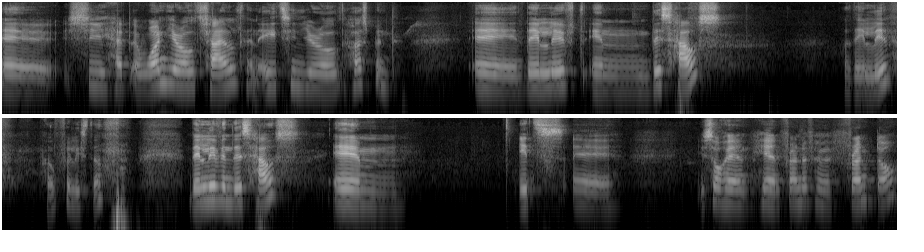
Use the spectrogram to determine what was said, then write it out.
Uh, she had a one year old child, an 18 year old husband. Uh, they lived in this house, or they live, hopefully still. they live in this house. Um, it's, uh, you saw here, here in front of her front door.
